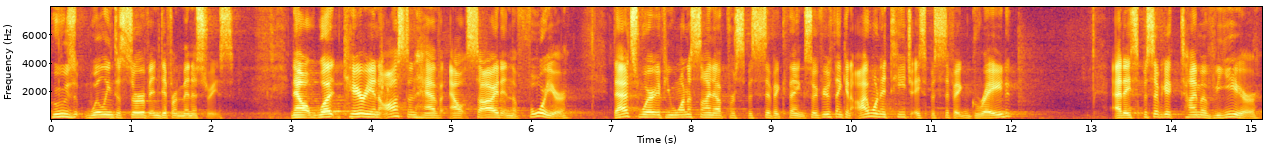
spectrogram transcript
who's willing to serve in different ministries. Now, what Carrie and Austin have outside in the foyer, that's where if you want to sign up for specific things. So if you're thinking, I want to teach a specific grade at a specific time of year,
